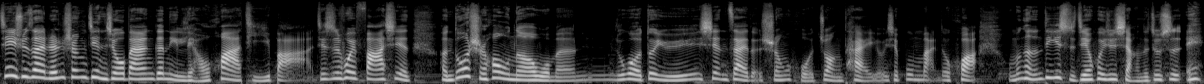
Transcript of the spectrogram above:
继续在人生进修班跟你聊话题吧。其实会发现，很多时候呢，我们如果对于现在的生活状态有一些不满的话，我们可能第一时间会去想的就是，哎。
